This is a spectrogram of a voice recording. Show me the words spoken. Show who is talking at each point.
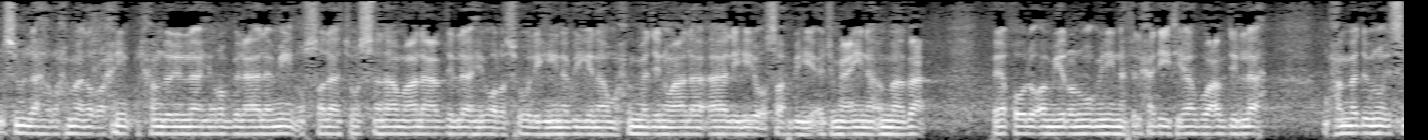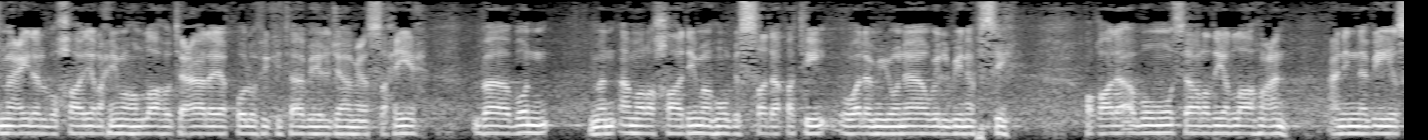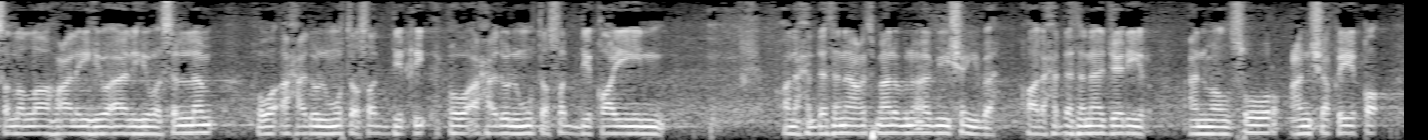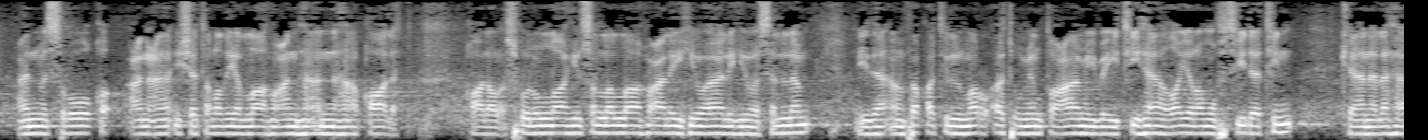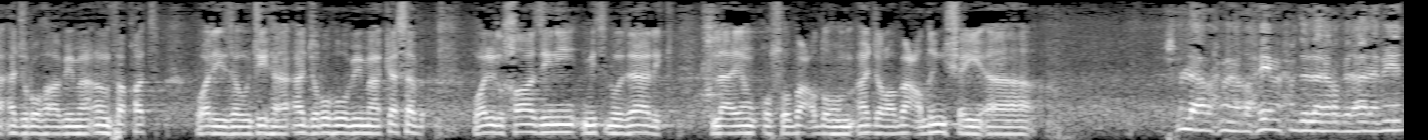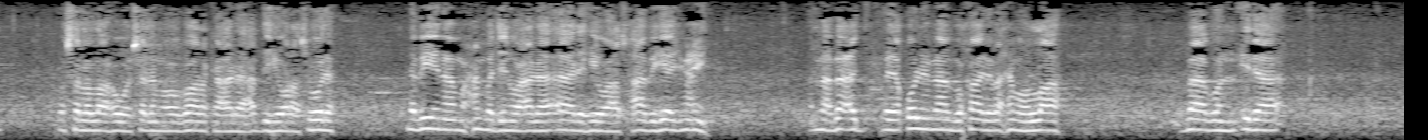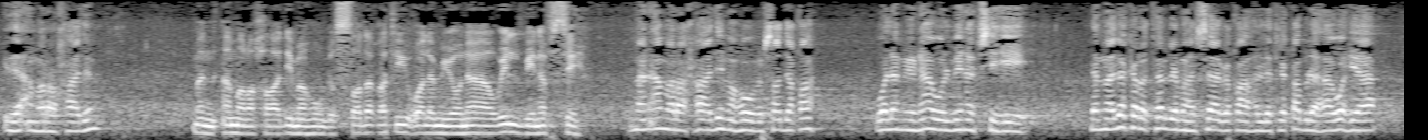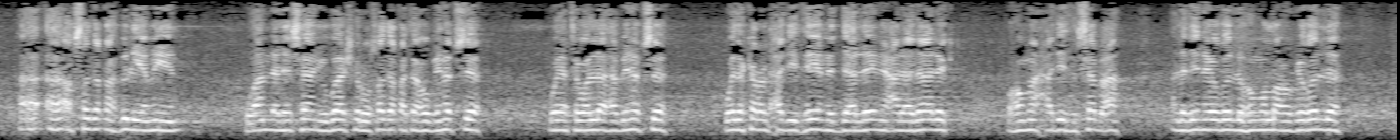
Speaker 1: بسم الله الرحمن الرحيم. الحمد لله رب العالمين والصلاة والسلام على عبد الله ورسوله نبينا محمد وعلى آله وصحبه أجمعين. أما بعد فيقول أمير المؤمنين في الحديث أبو عبد الله محمد بن إسماعيل البخاري رحمه الله تعالى يقول في كتابه الجامع الصحيح باب من أمر خادمه بالصدقة ولم يناول بنفسه. وقال أبو موسى رضي الله عنه عن النبي صلى الله عليه وآله وسلم هو أحد المتصدق هو أحد المتصدقين. قال حدثنا عثمان بن أبي شيبة قال حدثنا جرير عن منصور عن شقيق عن مسروق عن عائشة رضي الله عنها أنها قالت قال رسول الله صلى الله عليه وآله وسلم إذا أنفقت المرأة من طعام بيتها غير مفسدة كان لها أجرها بما أنفقت ولزوجها أجره بما كسب وللخازن مثل ذلك. لا ينقص بعضهم أجر بعض شيئا.
Speaker 2: بسم الله الرحمن الرحيم. الحمد لله رب العالمين وصلى الله وسلم وبارك على عبده ورسوله نبينا محمد وعلى آله وأصحابه أجمعين. أما بعد فيقول الإمام البخاري رحمه الله باب إذا إذا أمر الخادم.
Speaker 1: من أمر خادمه بالصدقة ولم يناول بنفسه.
Speaker 2: من أمر خادمه بالصدقة ولم يناول بنفسه. لما ذكر الترجمة السابقة التي قبلها وهي الصدقة باليمين وأن الإنسان يباشر صدقته بنفسه ويتولاها بنفسه وذكر الحديثين الدالين على ذلك وهما حديث السبعة الذين يظلهم الله في ظله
